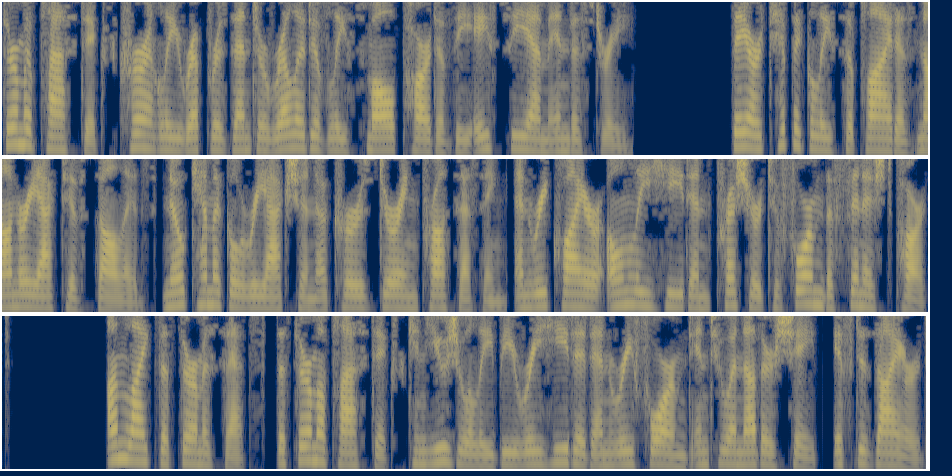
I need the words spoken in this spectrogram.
Thermoplastics currently represent a relatively small part of the ACM industry. They are typically supplied as nonreactive solids no chemical reaction occurs during processing and require only heat and pressure to form the finished part. Unlike the thermosets, the thermoplastics can usually be reheated and reformed into another shape, if desired.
